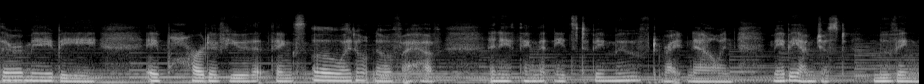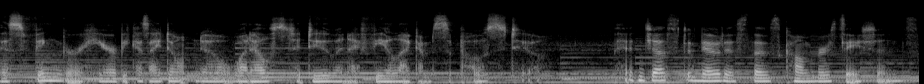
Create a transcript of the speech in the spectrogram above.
There may be a part of you that thinks, oh, I don't know if I have anything that needs to be moved right now. And maybe I'm just moving this finger here because I don't know what else to do and I feel like I'm supposed to. and just notice those conversations.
